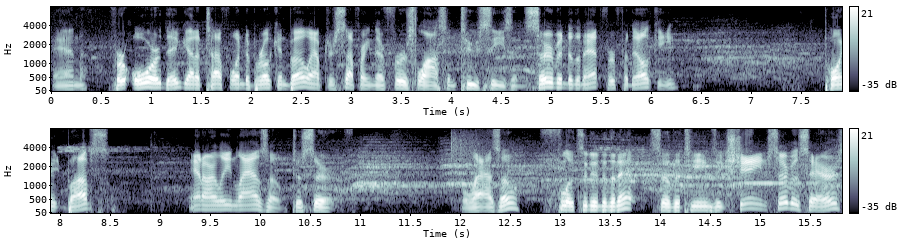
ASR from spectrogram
And for Ord, they've got a tough one to Broken Bow after suffering their first loss in two seasons. Serve into the net for Fidelki. Point Buffs. And Arlene Lazo to serve. Lazo floats it into the net. So the teams exchange service errors.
